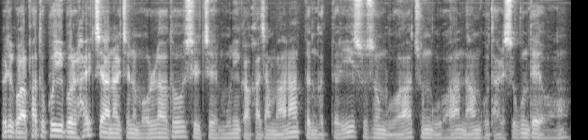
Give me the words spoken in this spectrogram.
그리고 아파트 구입을 할지 안 할지는 몰라도 실제 문의가 가장 많았던 것들이 수성구와 중구와 남구 달서구인데요.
